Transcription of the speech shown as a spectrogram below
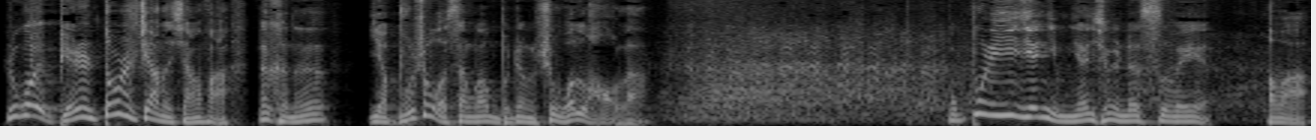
如果别人都是这样的想法，那可能也不是我三观不正，是我老了。我不理解你们年轻人的思维，好吧？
